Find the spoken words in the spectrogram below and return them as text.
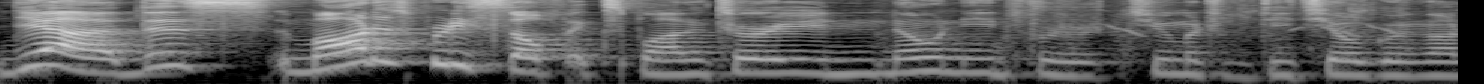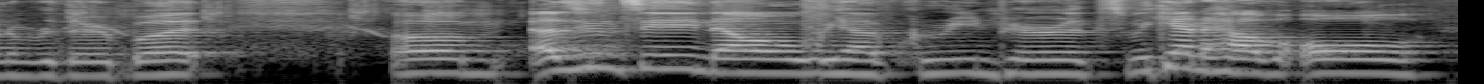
yeah, this mod is pretty self-explanatory. No need for too much detail going on over there, but um, as you can see, now we have green parrots. We can't have all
